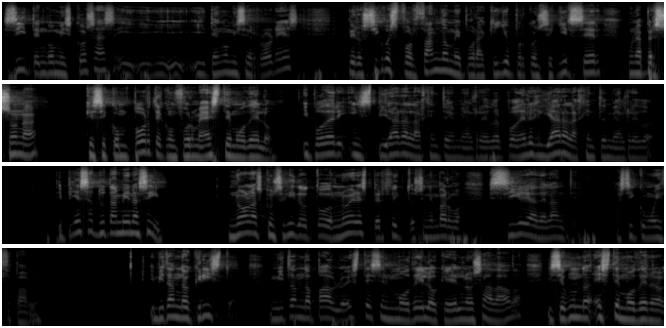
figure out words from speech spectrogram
Sí, tengo mis cosas y, y tengo mis errores, pero sigo esforzándome por aquello, por conseguir ser una persona que se comporte conforme a este modelo y poder inspirar a la gente de mi alrededor, poder guiar a la gente de mi alrededor. Y piensa tú también así. No lo has conseguido todo, no eres perfecto, sin embargo, sigue adelante, así como hizo Pablo. Invitando a Cristo, invitando a Pablo, este es el modelo que Él nos ha dado y segundo, este modelo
